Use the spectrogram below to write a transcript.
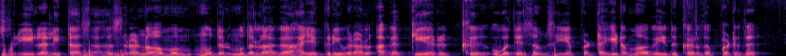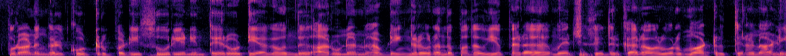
ஸ்ரீ லலிதா சஹசிரநாமம் முதல் முதலாக ஹயக்ரீவரால் அகத்தியருக்கு உபதேசம் செய்யப்பட்ட இடமாக இது கருதப்படுது. புராணங்கள் கூற்றுப்படி சூரியனின் தேரோட்டியாக வந்து அருணன் அப்படிங்கிறவர் அந்த பதவியை பெற முயற்சி செய்திருக்கார். அவர் ஒரு மாற்றுத்திறனாளி.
